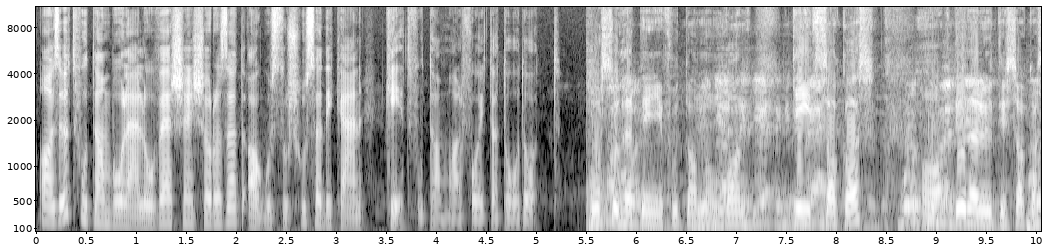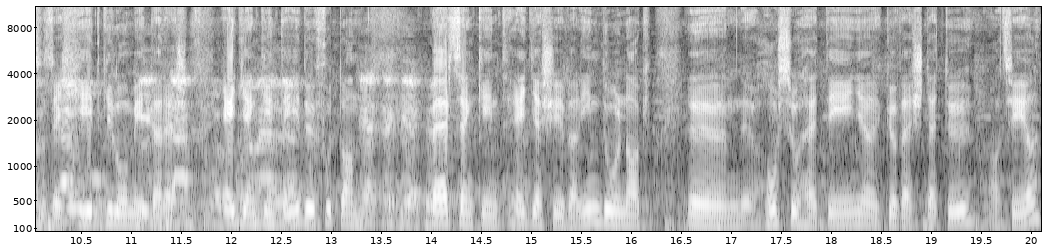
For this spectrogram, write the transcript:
Az öt futamból álló versenysorozat augusztus 20-án két futammal folytatódott. Hosszú hetényi futamon van két szakasz. A délelőtti szakasz az egy 7 kilométeres egyenkénti időfutam, percenként egyesével indulnak, hosszú hetény kövestető a cél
